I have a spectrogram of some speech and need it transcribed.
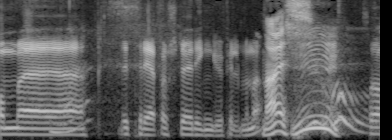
om eh, de tre første Ringu-filmene. Nice. Så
